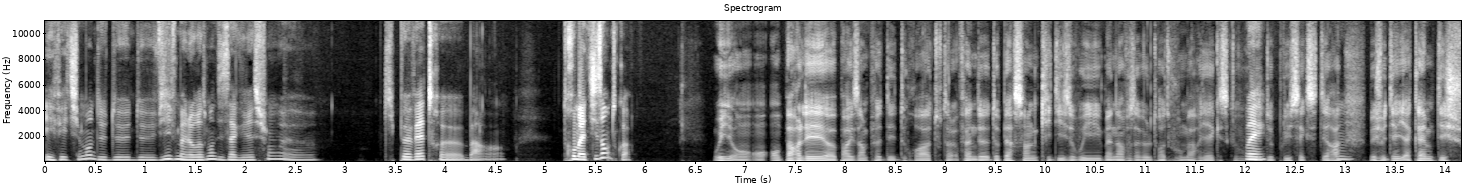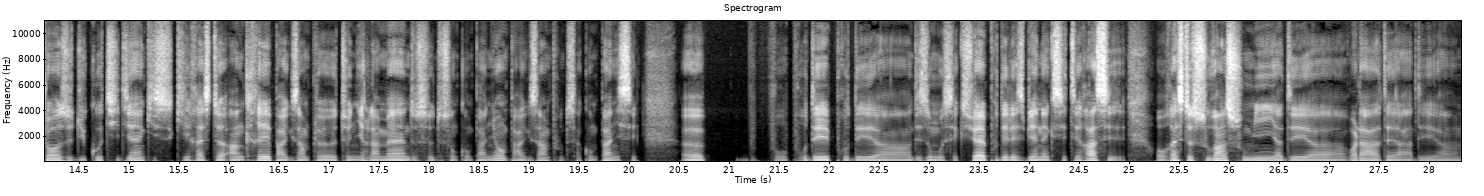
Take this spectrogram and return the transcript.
effectivement de, vivre malheureusement des agressions qui peuvent être bah, traumatisantes, quoi. Oui, on, parlait euh, par exemple des droits, tout à l'heure, enfin de, de personnes qui disent oui, maintenant vous avez le droit de vous marier, qu'est-ce que vous Ouais. voulez de plus, etc. Mm. Mais je veux dire, il y a quand même des choses du quotidien qui, restent ancrées, par exemple euh, tenir la main de, ce- de son compagnon, par exemple, ou de sa compagne, c'est euh, pour, pour, des, pour des, euh, des homosexuels, pour des lesbiennes, etc. C'est, on reste souvent soumis à des, euh, voilà, à des, à des, euh,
